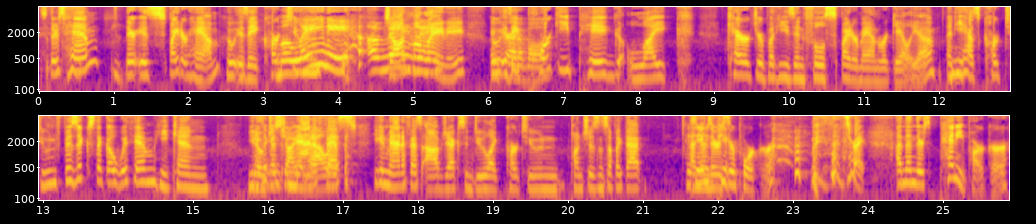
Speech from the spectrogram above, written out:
so there's him. There is Spider Ham, who is a cartoon. Mulaney, amazing. John Mulaney, who is Incredible. a Porky Pig like character, but he's in full Spider Man regalia, and he has cartoon physics that go with him. He can. You know, like, just manifest. He can manifest objects and do like cartoon punches and stuff like that. His And then name's there's- Peter Porker. That's right. And then there's Penny Parker,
